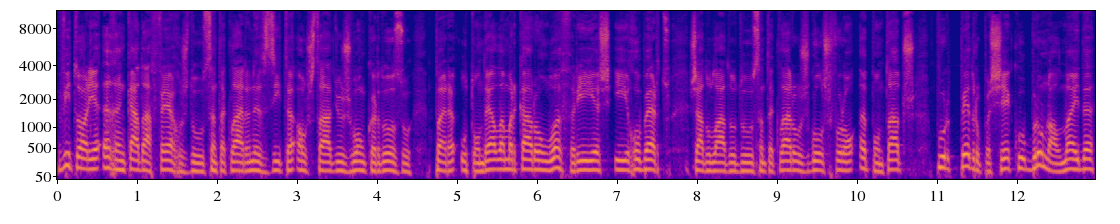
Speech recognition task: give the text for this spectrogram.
Vitória arrancada a ferros do Santa Clara na visita ao estádio João Cardoso. Para o Tondela marcaram Luan Farias e Roberto. Já do lado do Santa Clara, os golos foram apontados por Pedro Pacheco, Bruno Almeida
